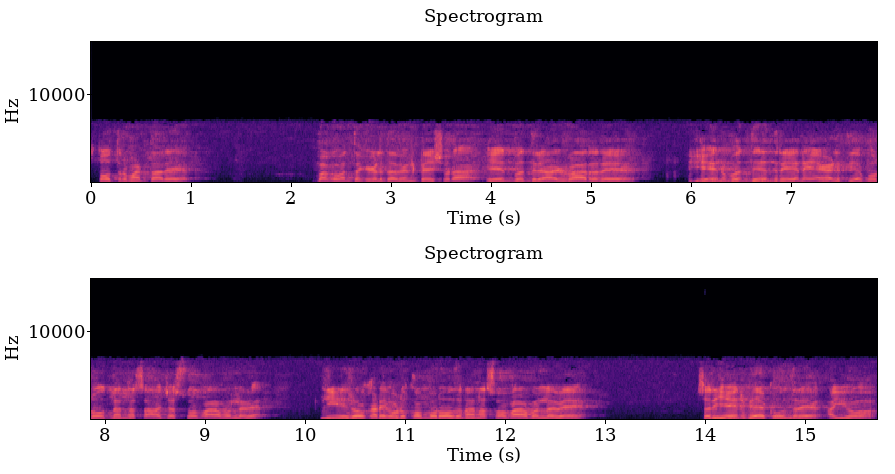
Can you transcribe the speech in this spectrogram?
ಸ್ತೋತ್ರ ಮಾಡ್ತಾರೆ. ಭಗವಂತ ಕೇಳಿದ ವೆಂಕಟೇಶ್ವರ, ಏನ್ ಬಂದ್ರಿ ಆಳ್ವಾರರೇ ಏನು ಬಂದೆ ಅಂದ್ರೆ ಏನೇ ಹೇಳ್ತೀಯ, ಬರೋದು ನನ್ನ ಸಹಜ ಸ್ವಭಾವಲ್ಲವೇ. ನೀರೋ ಕಡೆ ಹುಡ್ಕೊಂಬರೋದು ನನ್ನ ಸ್ವಭಾವಲ್ಲವೇ. ಸರಿ, ಏನು ಬೇಕು ಅಂದರೆ, ಅಯ್ಯೋ,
